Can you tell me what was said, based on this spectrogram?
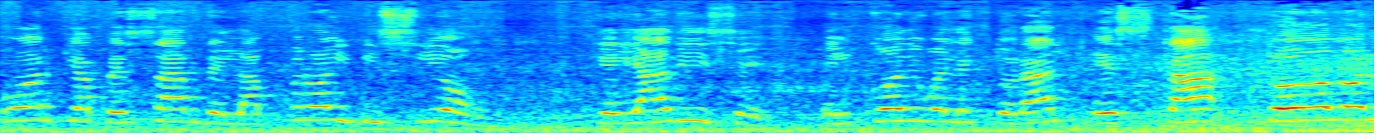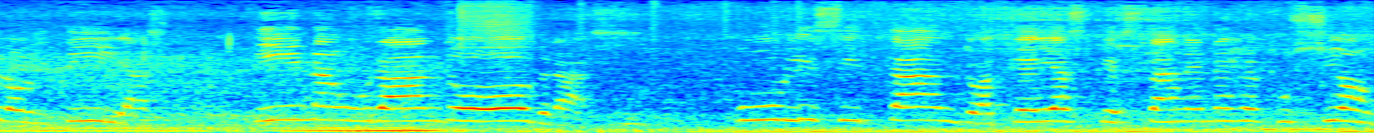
porque a pesar de la prohibición que ya dice el Código Electoral, está todos los días inaugurando obras, publicitando aquellas que están en ejecución.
